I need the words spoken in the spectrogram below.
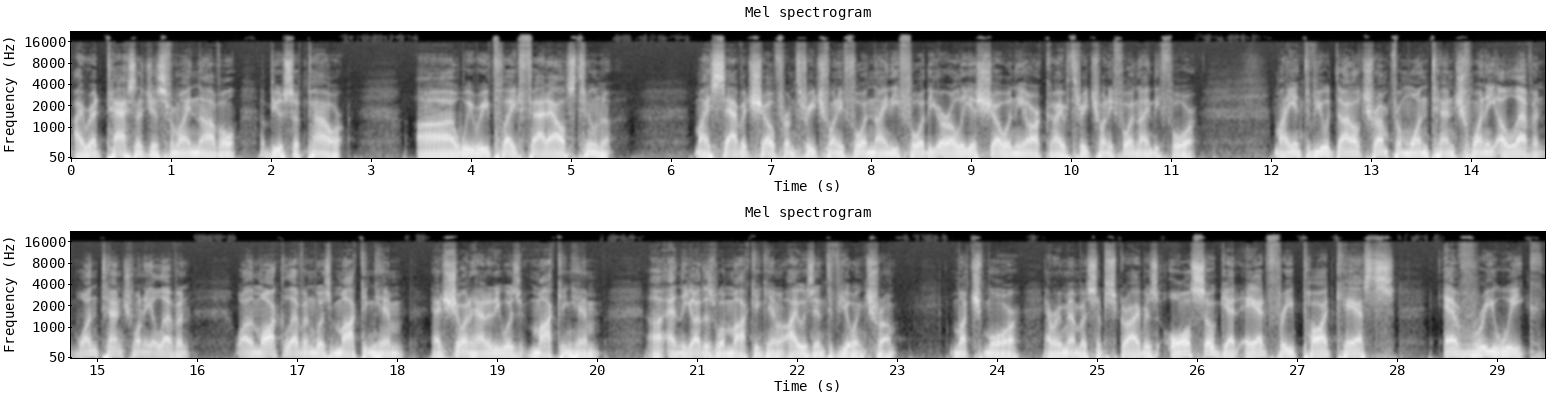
I read passages from my novel, Abuse of Power. Uh, we replayed Fat Al's Tuna. My Savage show from 324.94, the earliest show in the archive, 324.94. My interview with Donald Trump from 110.2011. 110.2011, while Mark Levin was mocking him and Sean Hannity was mocking him uh, and the others were mocking him, I was interviewing Trump. Much more. And remember, subscribers also get ad free podcasts every week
